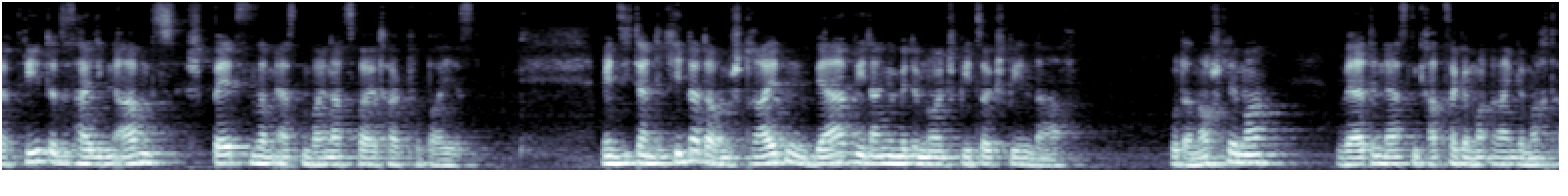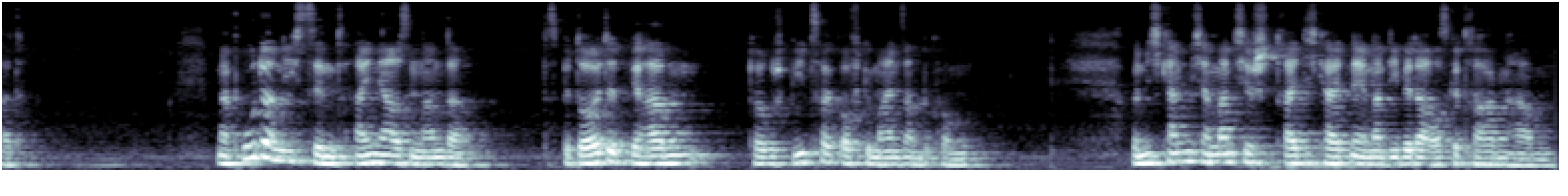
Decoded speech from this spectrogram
der Friede des Heiligen Abends spätestens am ersten Weihnachtsfeiertag vorbei ist. Wenn sich dann die Kinder darum streiten, wer wie lange mit dem neuen Spielzeug spielen darf. Oder noch schlimmer, wer den ersten Kratzer reingemacht hat. Mein Bruder und ich sind ein Jahr auseinander. Das bedeutet, wir haben teures Spielzeug oft gemeinsam bekommen. Und ich kann mich an manche Streitigkeiten erinnern, die wir da ausgetragen haben.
